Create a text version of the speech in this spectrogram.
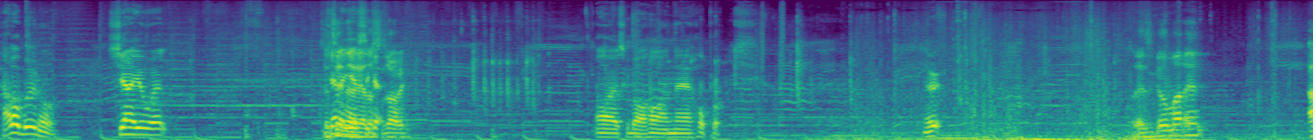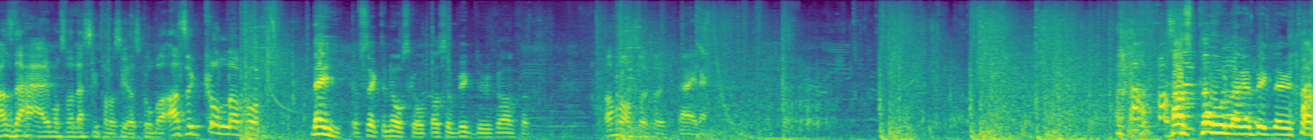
Hallå Bruno! Tjena Joel! Så Tjena, Jessica. så drar vi. Ja, jag ska bara ha en eh, hoprock. Nu. Let's go mannen. Alltså det här måste vara läskigt på något senaste bara. Alltså kolla på... Nej! Jag försökte no-scope och så byggde du framför. Jaha, sorry sorry. Nej, nej. Hans polare byggde ut. Han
